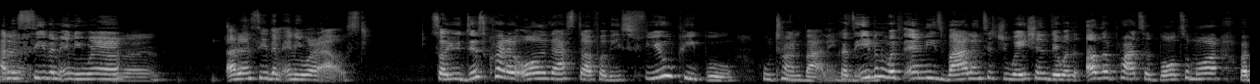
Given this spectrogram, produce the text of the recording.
I didn't see them anywhere. Right. I didn't see them anywhere else. So you discredit all of that stuff for these few people who turn violent. Because Mm-hmm. even within these violent situations, there was other parts of Baltimore where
